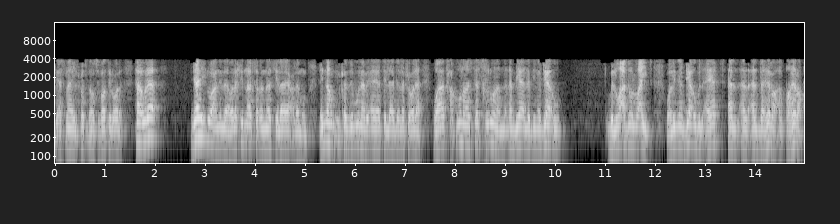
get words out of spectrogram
بأسماء الحسنى وصفاته العلى. هؤلاء جاهلوا عن الله ولكن أكثر الناس لا يعلمون. إنهم يكذبون بآيات الله جل في علاه ويضحكون ويستسخرون من الأنبياء الذين جاءوا بالوعد والوعيد والذين جاءوا بالآيات الباهرة القاهرة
